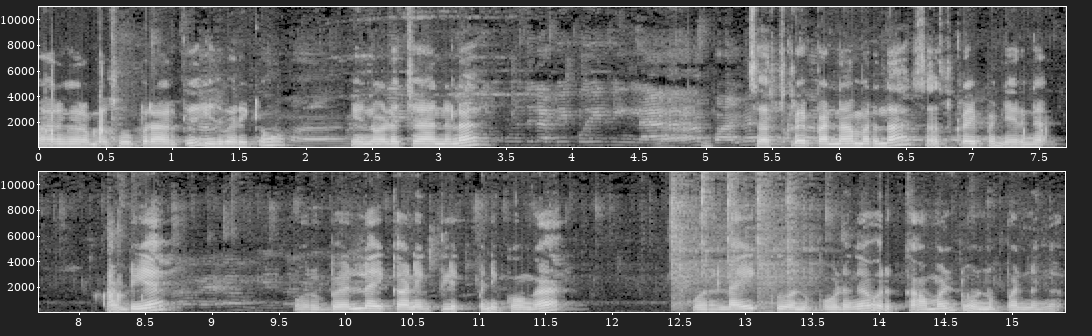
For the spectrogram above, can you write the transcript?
பாருங்கள் ரொம்ப சூப்பராக இருக்குது இது வரைக்கும் என்னோடய சேனலை சப்ஸ்கிரைப் பண்ணாமல் இருந்தால் சப்ஸ்கிரைப் பண்ணிடுங்க அப்படியே ஒரு பெல் ஐக்கானையும் கிளிக் பண்ணிக்கோங்க. ஒரு லைக் ஒன்று போடுங்க ஒரு கமெண்ட் ஒன்று பண்ணுங்கள்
